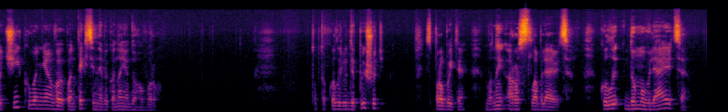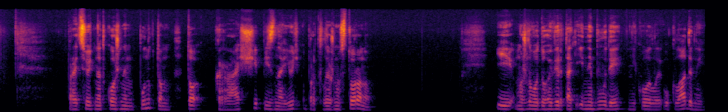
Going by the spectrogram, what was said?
очікування в контексті невиконання договору. Тобто, коли люди пишуть, спробуйте, вони розслабляються. Коли домовляються, працюють над кожним пунктом, то краще пізнають протилежну сторону. І, можливо, договір так і не буде ніколи укладений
